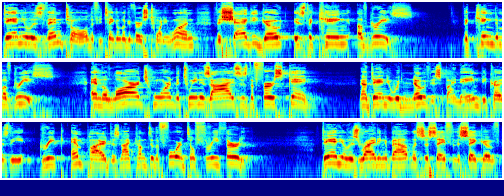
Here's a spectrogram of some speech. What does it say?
Daniel is then told, if you take a look at verse 21, the shaggy goat is the king of Greece, the kingdom of Greece. And the large horn between his eyes is the first king. Now, Daniel wouldn't know this by name because the Greek Empire does not come to the fore until 330. Daniel is writing about, let's just say for the sake of,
